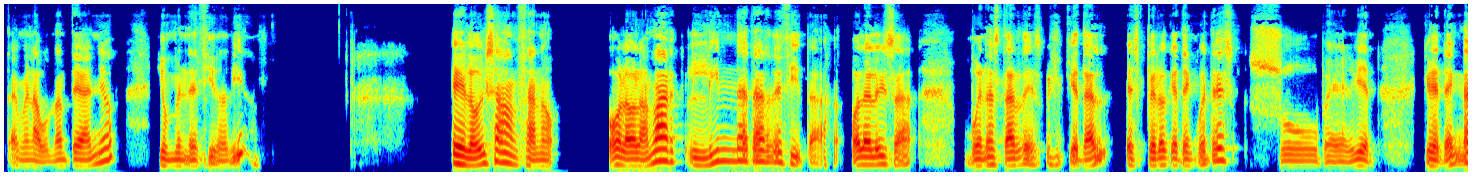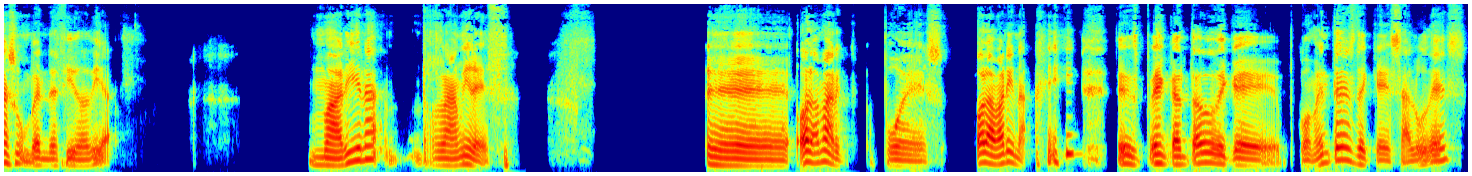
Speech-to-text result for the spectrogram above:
también abundante año y un bendecido día. Eloisa Manzano, hola, hola Marc, linda tardecita. Hola Eloisa, Buenas tardes, ¿qué tal? Espero que te encuentres súper bien, que tengas un bendecido día. Marina Ramírez, Eh, hola Marc, pues hola Marina. Encantado de que comentes, de que saludes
